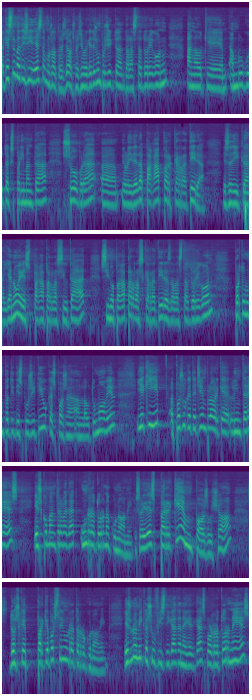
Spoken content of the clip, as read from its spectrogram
Aquesta mateixa idea està en molts altres llocs. Per exemple, aquest és un projecte de l'estat d'Oregon en el que han volgut experimentar sobre eh, la idea de pagar per carretera. És a dir, que ja no és pagar per la ciutat, sinó pagar per les carreteres de l'estat d'Oregon. Porten un petit dispositiu que es posa en l'automòbil i aquí el poso aquest exemple perquè l'interès és com han treballat un retorn econòmic. la idea és per què em poso això? Doncs que, perquè pots tenir un retorn econòmic. És una mica sofisticat en aquest cas, però el retorn és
